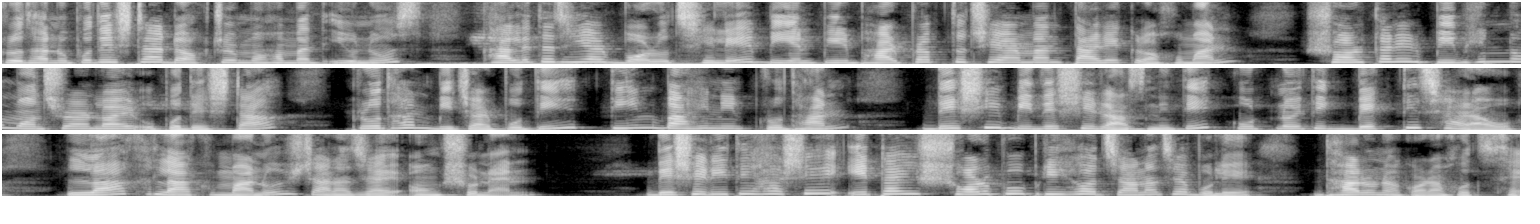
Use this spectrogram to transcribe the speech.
প্রধান উপদেষ্টা ডক্টর মোহাম্মদ ইউনুস, খালেদা জিয়ার বড় ছেলে বিএনপির ভারপ্রাপ্ত চেয়ারম্যান তারেক রহমান, সরকারের বিভিন্ন মন্ত্রণালয়ের উপদেষ্টা, প্রধান বিচারপতি, তিন বাহিনীর প্রধান, দেশি বিদেশি রাজনীতি কূটনৈতিক ব্যক্তি ছাড়াও লাখ লাখ মানুষ জানাজায় অংশ নেন। দেশের ইতিহাসে এটাই সর্ববৃহৎ জানাজা বলে ধারণা করা হচ্ছে।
